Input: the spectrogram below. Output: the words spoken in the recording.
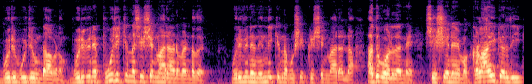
ഗുരുപൂജ ഉണ്ടാവണം. ഗുരുവിനെ പൂജിക്കുന്ന ശിഷ്യന്മാരാണ് വേണ്ടത്. ഗുരുവിനെ നിന്ദിക്കുന്ന ശിഷ്യന്മാരല്ല. അതുപോലെ തന്നെ ശിഷ്യനെ മക്കളായി കരുതി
